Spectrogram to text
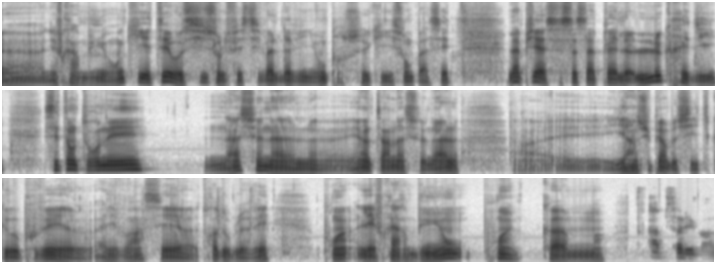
Les frères Bugnon qui étaient aussi sur le festival d'Avignon pour ceux qui y sont passés. La pièce, ça s'appelle Le Crédit. C'est en tournée nationale et internationale. Euh, Il y a un superbe site que vous pouvez euh, aller voir, c'est euh, www.lesfrèresbugnon.com. Absolument.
